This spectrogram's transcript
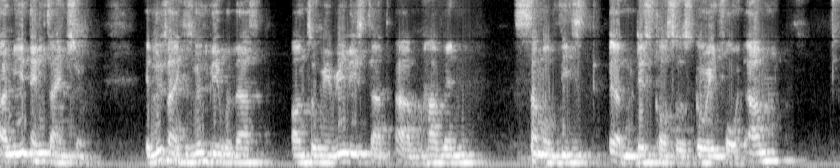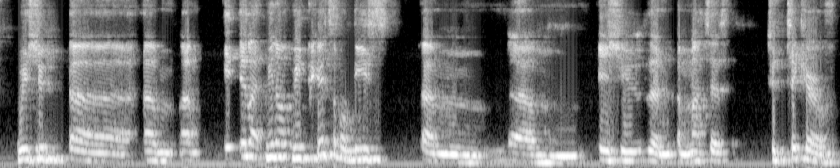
I mean, anytime soon. It looks like it's going to be with us until we really start um, having some of these um, discourses going forward. Um, we should, uh, um, um, it, it, like, you know, we create some of these um, issues and matters to take care of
